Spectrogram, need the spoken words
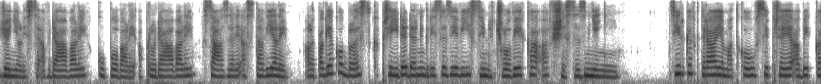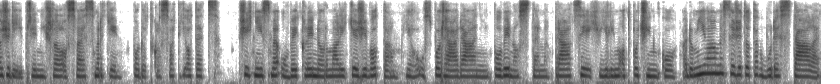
ženili se a vdávali, kupovali a prodávali, sázeli a stavěli. Ale pak jako blesk přijde den, kdy se zjeví syn člověka a vše se změní. Církev, která je matkou, si přeje, aby každý přemýšlel o své smrti, podotkl svatý otec. Všichni jsme uvykli normalitě života, jeho uspořádání, povinnostem, práci i chvílím odpočinku a domníváme se, že to tak bude stále.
